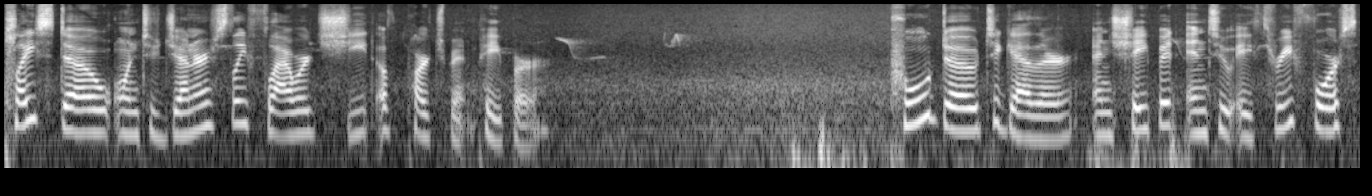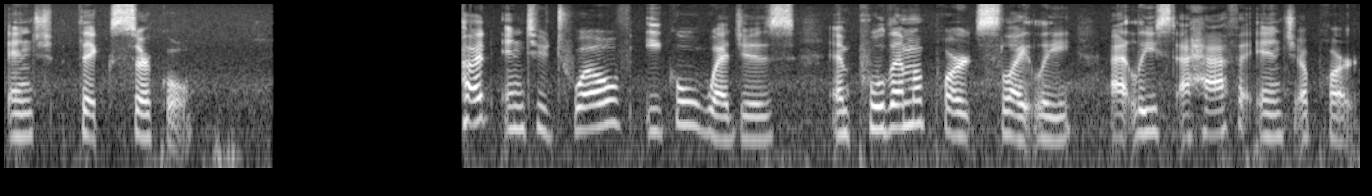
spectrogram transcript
Place dough onto generously floured sheet of parchment paper. Pull dough together and shape it into a 3 4 inch thick circle. Cut into 12 equal wedges and pull them apart slightly, at least a half an inch apart.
